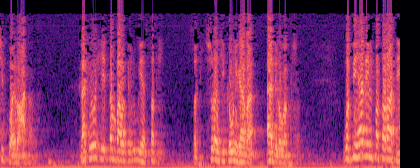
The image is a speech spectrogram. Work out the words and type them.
jidku waa inoo cadaan laha laakiin wixii dhan baa wuxuu inagu yahay sadxi sunankii kawnigaabaa aada inooga qarsan wa fii hadihi alfataraati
